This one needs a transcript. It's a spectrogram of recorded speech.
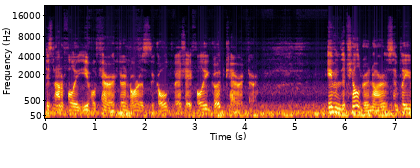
is not a fully evil character, nor is the goldfish a fully good character. Even the children are simply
